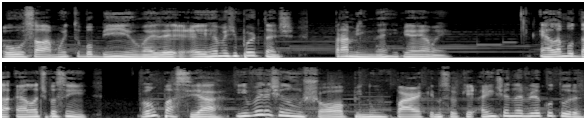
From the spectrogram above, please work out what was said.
Ou, sei lá, muito bobinho, mas é, é realmente importante. Pra mim, né? E minha mãe. Ela mudar, ela, tipo assim, vamos passear? Em vez de ir num shopping, num parque, não sei o que, a gente ia na Cultura.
